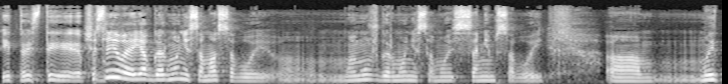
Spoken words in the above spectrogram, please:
И то есть ты... Счастливая я в гармонии сама с собой. Э, мой муж в гармонии самой, с самим собой. Э, мы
